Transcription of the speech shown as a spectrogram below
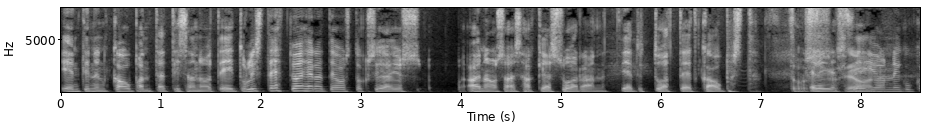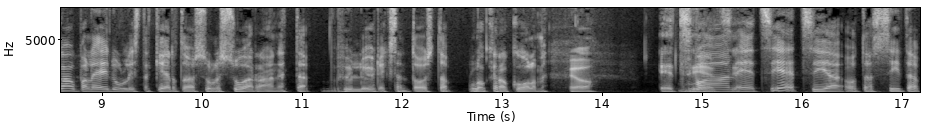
entinen kaupan täti, sanoo, että ei tulisi tehtyä heräteostoksia, jos aina osaisi hakea suoraan tietyt tuotteet kaupasta. Tossa Eli se se, on. ei ole niin kuin kaupalle edullista kertoa sulle suoraan, että hylly 19, lokero 3. Joo. Etsi, vaan etsi. etsi, etsi ja ota siitä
